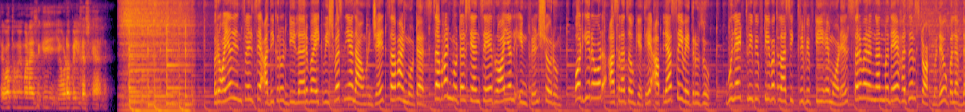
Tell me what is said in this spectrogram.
तेव्हा तुम्ही म्हणायचे की एवढं बिल कसं काय आलं? रॉयल इन्फिल्डचे अधिकृत डीलर व एक विश्वसनीय नाव म्हणजे चव्हाण मोटर्स चव्हाण मोटर्स यांचे Royal Enfield showroom Potgi road Asara चौक येथे आपल्या सेवेत रुजू. बुलेट थ्री फिफ्टी व क्लासिक थ्री फिफ्टी हे मॉडेल सर्व रंगांमध्ये हजर स्टॉकमध्ये उपलब्ध.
